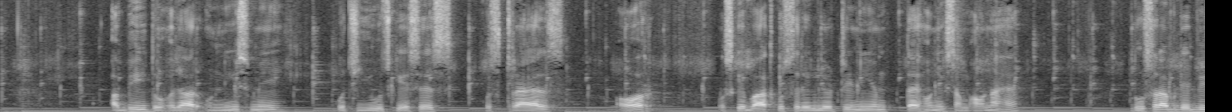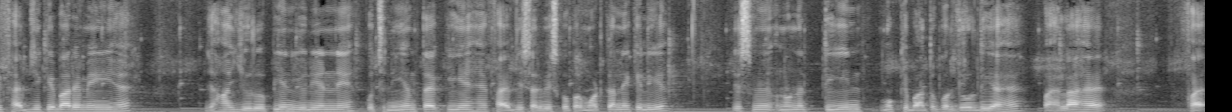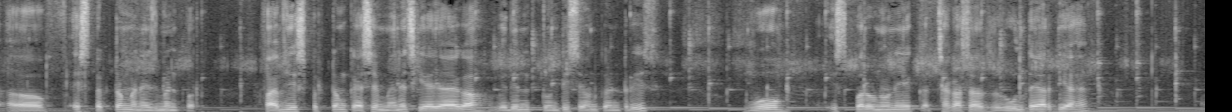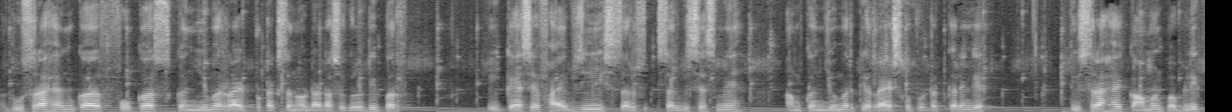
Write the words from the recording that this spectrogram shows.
अभी 2019 में कुछ यूज़ केसेस कुछ ट्रायल्स और उसके बाद कुछ रेगुलेटरी नियम तय होने की संभावना है। दूसरा अपडेट भी 5G के बारे में ही है। जहाँ यूरोपियन यूनियन ने कुछ नियम तय किए हैं 5G सर्विस को प्रमोट करने के लिए, जिसमें उन्होंने तीन मुख्य बातों पर ज़ोर दिया है। पहला है स्पेक्ट्रम मैनेजमेंट पर। 5G स्पेक्ट्रम कैसे मैनेज किया जाएगा विद इन ट्वेंटी कंट्रीज़ वो इस पर उन्होंने एक अच्छा खासा रूल तैयार किया है। दूसरा है उनका फोकस कंज्यूमर राइट प्रोटेक्शन और डाटा सिक्योरिटी पर। कि कैसे 5G सर्विसेज़ में हम कंज्यूमर के राइट्स को प्रोटेक्ट करेंगे। तीसरा है कॉमन पब्लिक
